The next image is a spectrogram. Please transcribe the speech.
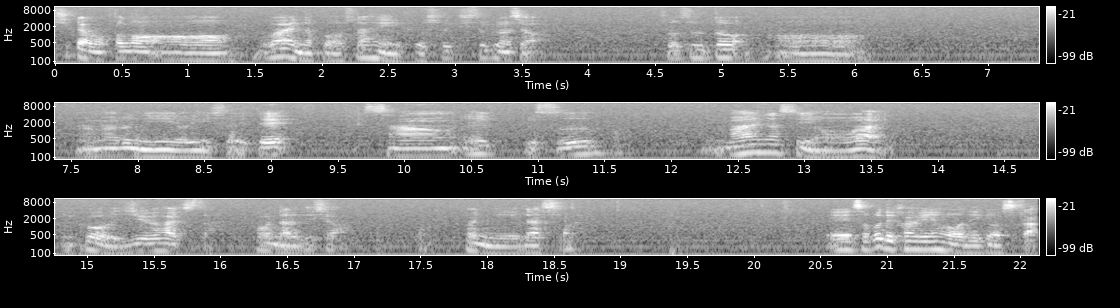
しかもこの y の方左辺にこうしておきましょう。そうすると丸2よりにしといて 3x マイナス 4y イコール18と。こうなるでしょう。これ2ダッシュえー、そこで加減法でいきますか。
